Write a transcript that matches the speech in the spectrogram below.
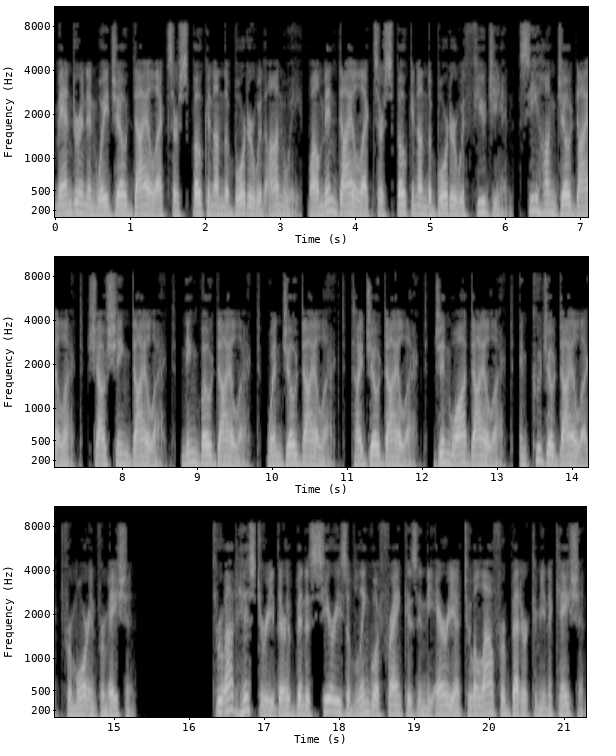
Mandarin and Huizhou dialects are spoken on the border with Anhui, while Min dialects are spoken on the border with Fujian. See Hangzhou dialect, Shaoxing dialect, Ningbo dialect, Wenzhou dialect, Taizhou dialect, Jinhua dialect, and Quzhou dialect for more information. Throughout history there have been a series of lingua francas in the area to allow for better communication.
